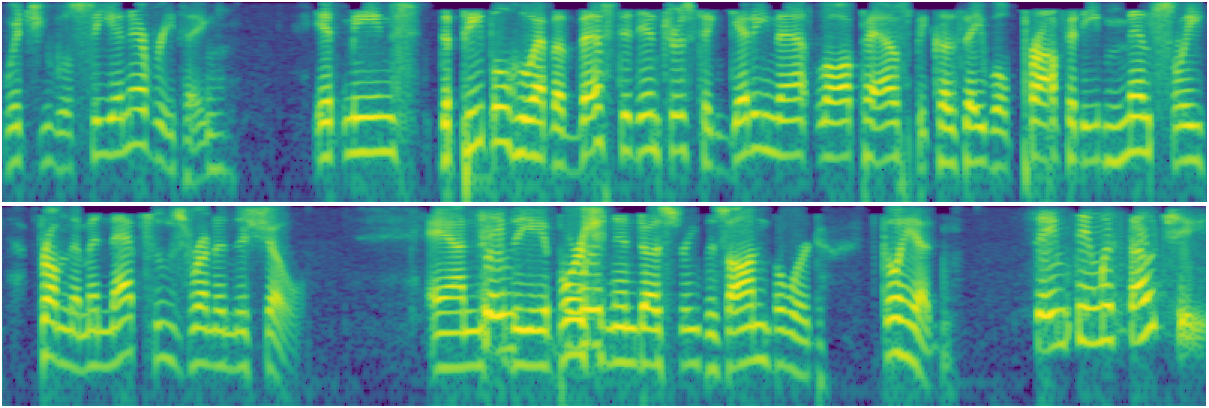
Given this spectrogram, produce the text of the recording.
which you will see in everything, It means the people who have a vested interest in getting that law passed because they will profit immensely from them, and that's who's running the show. And Same the abortion with- industry was on board. Go ahead. Same thing with Fauci.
